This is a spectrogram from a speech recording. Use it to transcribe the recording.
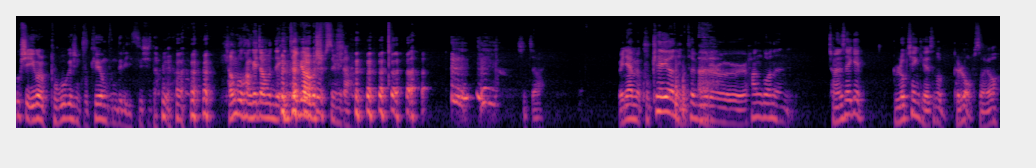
혹시 이걸 보고 계신 국회의원분들이 있으시다면 정부 관계자분들 인터뷰하고 싶습니다. 진짜. 왜냐하면 국회의원 인터뷰를 한 거는 전 세계 블록체인 계에서도 별로 없어요.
